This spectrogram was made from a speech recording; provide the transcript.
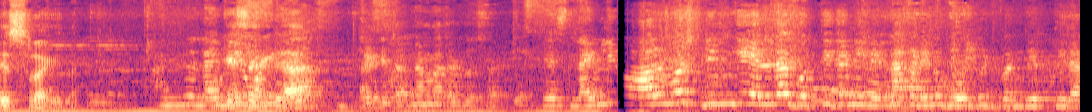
ಹೆಸರಾಗಿದೆ. ಅಂದ್ರೆ ಓಕೆ ಲೈವ್ಲಿ ಸರ್ ಈಗ ಖಂಡಿತ ನಾನು ಮಾತಾಡ್ಬೋದು ಸರ್ ಎಸ್ ಲೈವ್ಲಿ ಆಲ್ಮೋಸ್ಟ್ ನಿಮಗೆ ಎಲ್ಲ ಗೊತ್ತಿದೆ ನೀವು ಎಲ್ಲ ಕಡೆನೂ ಹೋಗ್ಬಿಟ್ಟು ಬಂದಿರ್ತೀರಾ.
